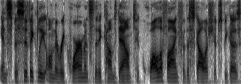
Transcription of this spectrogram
and specifically on the requirements that it comes down to qualifying for the scholarships because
